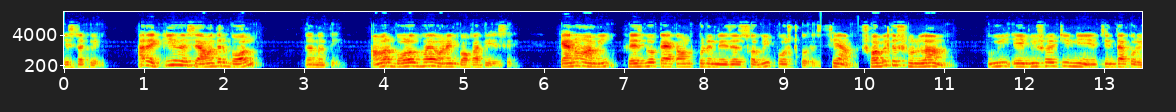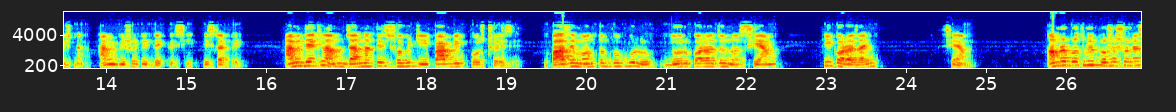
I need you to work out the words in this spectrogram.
ইসরাফিল আরে, কি হয়েছে? আমাদের বল? জান্নাতি। আমার বড় ভাই অনেক বকা দিয়েছে। কেন আমি ফেসবুক অ্যাকাউন্ট খুলে নিজের ছবি পোস্ট করেছি? সিয়াম সবই তো শুনলাম। তুই এই বিষয়টি নিয়ে চিন্তা করিস না। আমি বিষয়টি দেখতেছি, ইসরাফিল। আমি দেখলাম জান্নাতির ছবিটি পাবলিক পোস্ট হয়েছে। বাজে মন্তব্যগুলো দূর করার জন্য সিয়াম কি করা যায়? সিয়াম আমরা প্রথমে প্রশাসনের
